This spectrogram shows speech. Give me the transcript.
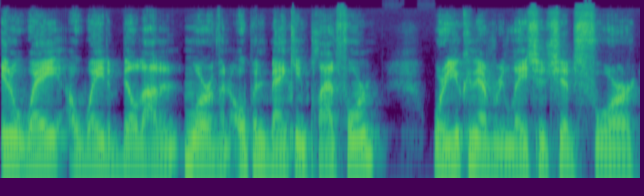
in a way a way to build out a more of an open banking platform where you can have relationships for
